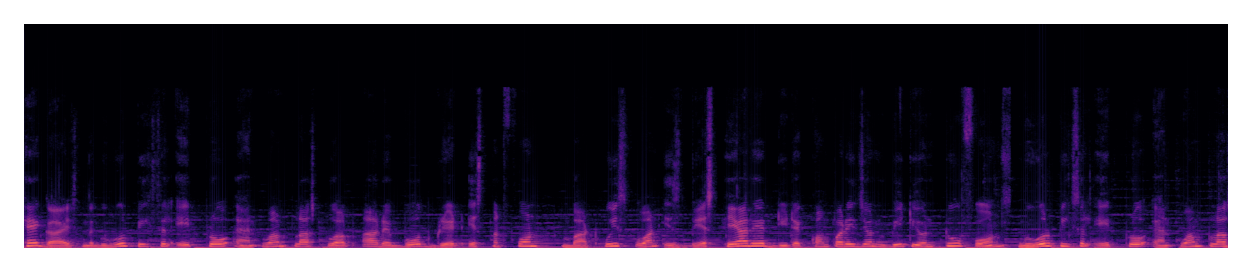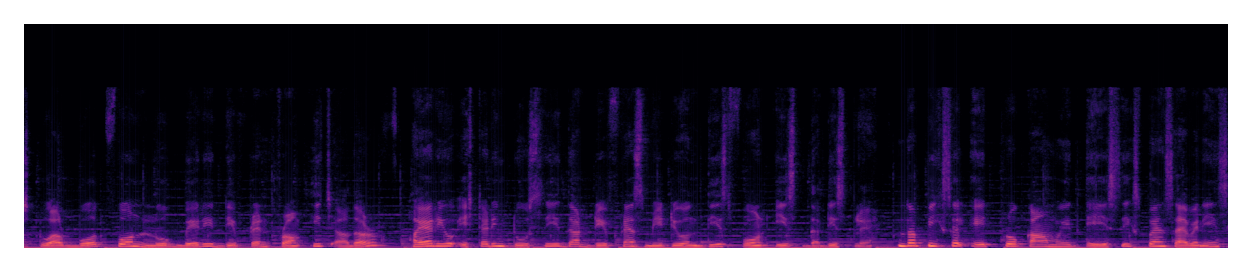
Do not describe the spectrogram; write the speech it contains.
Hey guys, the Google Pixel 8 Pro and OnePlus 12 are both great smartphone, but which one is best? Here a direct comparison between two phones. Google Pixel 8 Pro and OnePlus 12 both phones look very different from each other. Where you starting to see the difference between this phone is the display. The Pixel 8 Pro comes with a 6.7 inch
